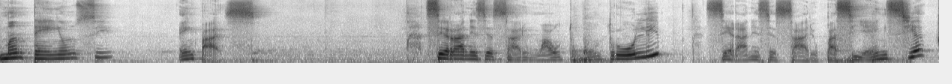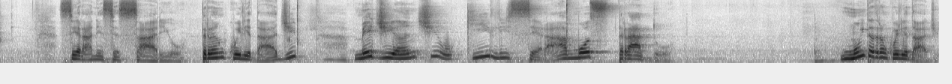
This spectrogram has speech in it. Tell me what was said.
mantenham-se em paz. Será necessário um autocontrole, será necessário paciência, será necessário tranquilidade, mediante o que lhe será mostrado. Muita tranquilidade.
